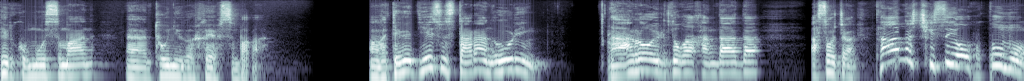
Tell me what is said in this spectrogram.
тэр хүмүүс маань түүнийг орхио явсан байгаа. Аа тэгээд Есүс дараа нь өөрийн 12 луга хандаад асууж байгаа. Та нар ч гэсэн явахгүй мүү?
